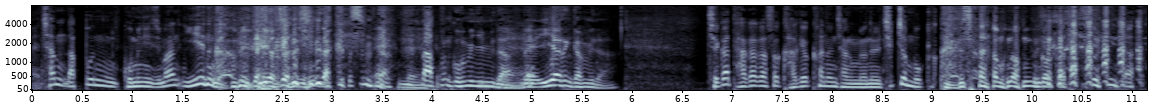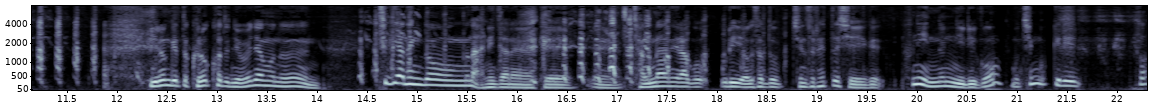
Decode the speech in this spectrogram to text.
에, 참 나쁜 고민이지만 이해는 갑니다, 여전히. 그렇습니다. 그렇습니다. 네, 네. 나쁜 고민입니다. 네. 네. 이해는 갑니다. 제가 다가가서 가격하는 장면을 직접 목격하는 사람은 없는 것 같습니다. 이런 게 또 그렇거든요. 왜냐면은 특이한 행동은 아니잖아요. 이렇게 예, 장난이라고 우리 여기서도 진술했듯이 이게 흔히 있는 일이고 뭐 친구끼리 그래서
